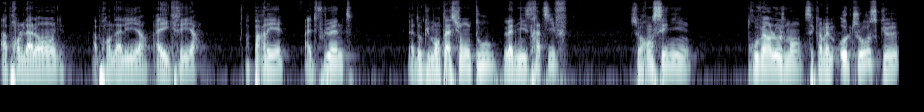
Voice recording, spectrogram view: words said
Apprendre la langue, apprendre à lire, à écrire, à parler, à être fluent, la documentation, tout, l'administratif, se renseigner, trouver un logement, c'est quand même autre chose que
